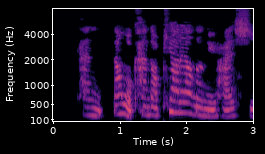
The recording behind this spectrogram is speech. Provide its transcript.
看当我看到漂亮的女孩时，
